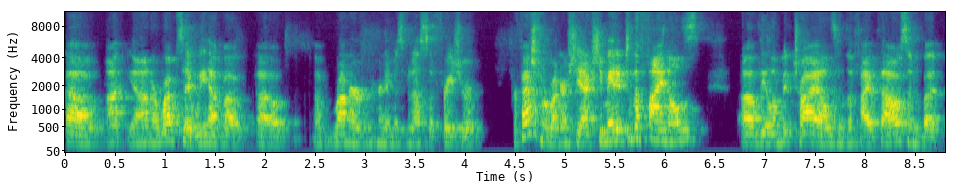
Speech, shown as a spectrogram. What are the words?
uh, on our website, we have a, a, a runner. Her name is Vanessa Fraser, professional runner. She actually made it to the finals of the Olympic trials in the 5,000, but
